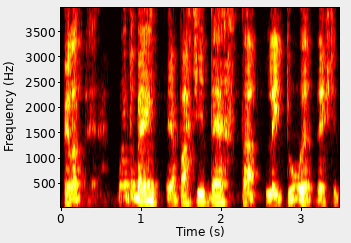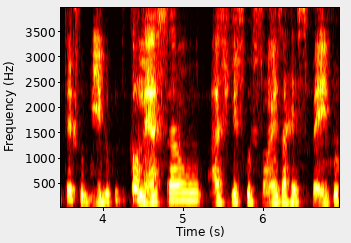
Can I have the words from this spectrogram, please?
pela terra. Muito bem, é a partir desta leitura deste texto bíblico que começam as discussões a respeito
